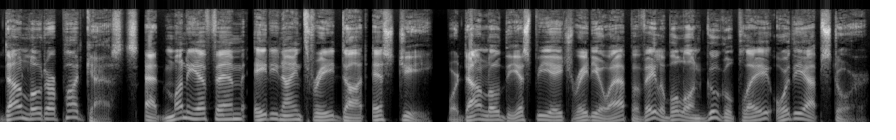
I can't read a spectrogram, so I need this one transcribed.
download our podcasts at moneyfm893.sg or download the SPH radio app available on Google Play or the App Store.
